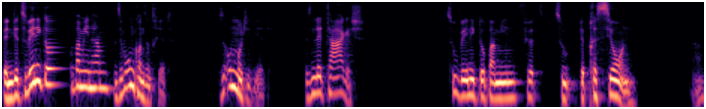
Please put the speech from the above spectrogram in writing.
wenn wir zu wenig Dopamin haben, dann sind wir unkonzentriert. Wir sind unmotiviert. Wir sind lethargisch. Zu wenig Dopamin führt zu Depression. Ja.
